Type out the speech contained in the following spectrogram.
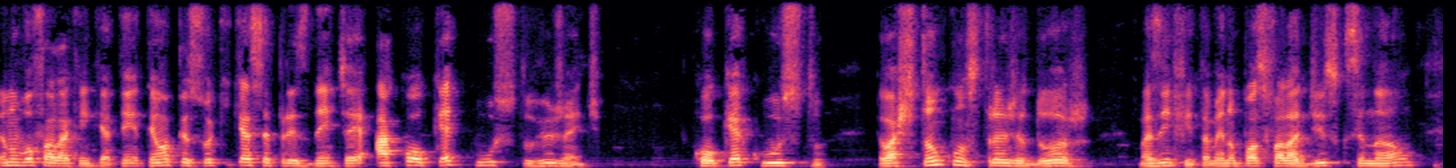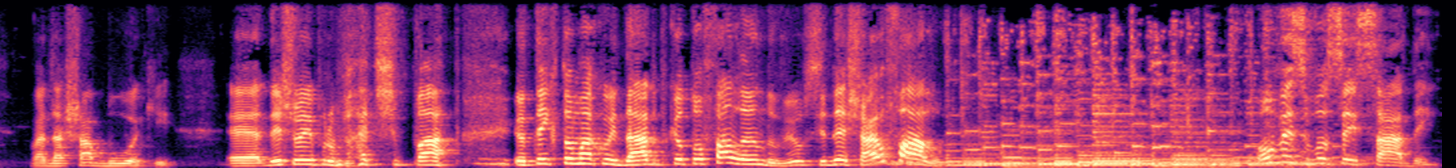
eu não vou falar quem quer. Tem, tem uma pessoa que quer ser presidente é a qualquer custo, viu, gente? Qualquer custo. Eu acho tão constrangedor, mas enfim, também não posso falar disso, que senão Vai dar chabu aqui. É, deixa eu ir para o bate-papo. Eu tenho que tomar cuidado porque eu estou falando, viu? Se deixar, eu falo. Vamos ver se vocês sabem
